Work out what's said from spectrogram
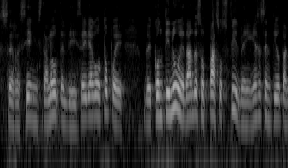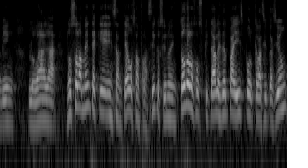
se recién instaló el 16 de agosto, pues continúe dando esos pasos firmes y en ese sentido también lo haga, no solamente aquí en Santiago, San Francisco, sino en todos los hospitales del país, porque la situación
